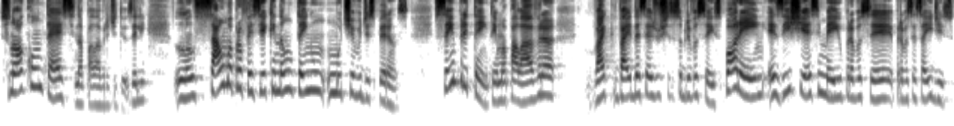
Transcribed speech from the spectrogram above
Isso não acontece na palavra de Deus. Ele lançar uma profecia que não tem um, motivo de esperança. Sempre tem, tem uma palavra vai, vai descer a justiça sobre vocês. Porém, existe esse meio para você para você sair disso.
